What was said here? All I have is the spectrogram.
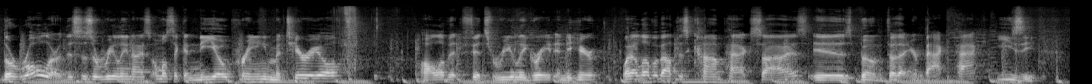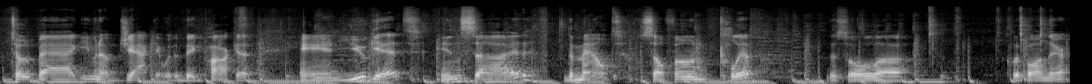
The roller, this is a really nice, almost like a neoprene material. All of it fits really great into here. What I love about this compact size is, boom, throw that in your backpack, easy. Tote bag, even a jacket with a big pocket. And you get inside the mount, cell phone clip. This will uh, clip on there.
